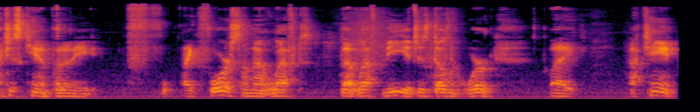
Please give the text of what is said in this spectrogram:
I just can't put any like force on that left that left knee. It just doesn't work. Like I can't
